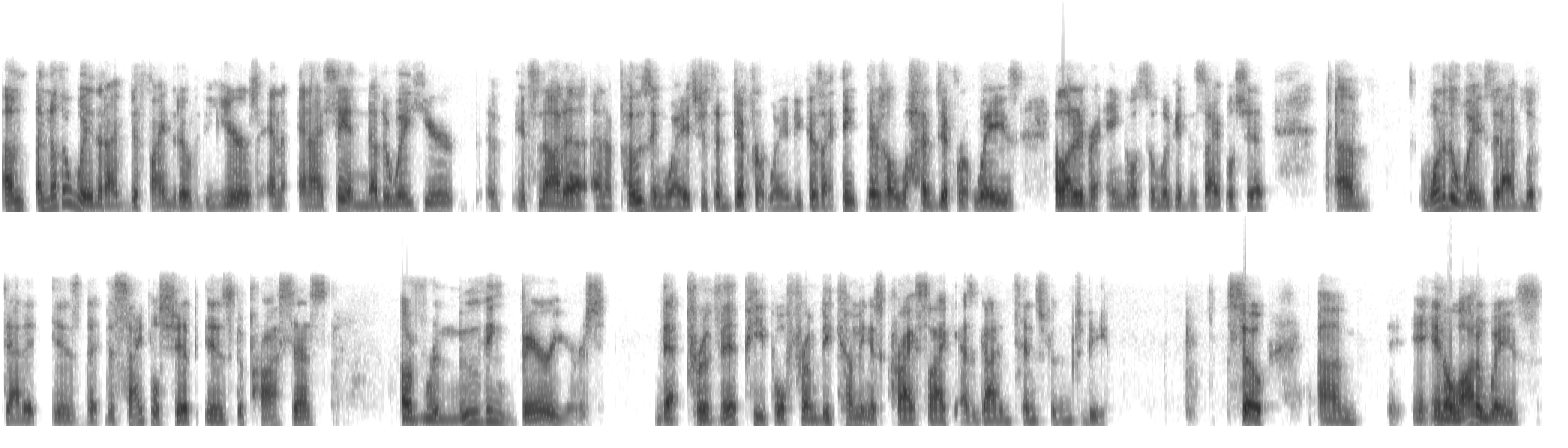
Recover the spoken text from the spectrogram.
Um, another way that I've defined it over the years, and, and I say another way here, it's not a, an opposing way, it's just a different way because I think there's a lot of different ways, a lot of different angles to look at discipleship. Um, one of the ways that I've looked at it is that discipleship is the process of removing barriers that prevent people from becoming as Christ-like as God intends for them to be. So, um, in a lot of ways,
